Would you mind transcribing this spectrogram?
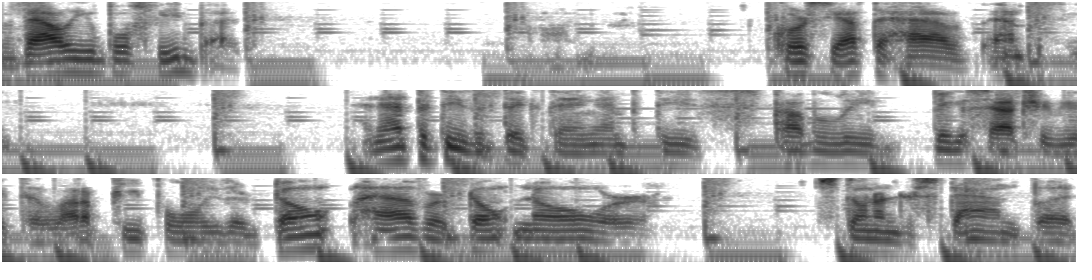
valuable feedback. Course, you have to have empathy and empathy is a big thing. Empathy is probably biggest attribute that a lot of people either don't have or don't know or just don't understand. But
